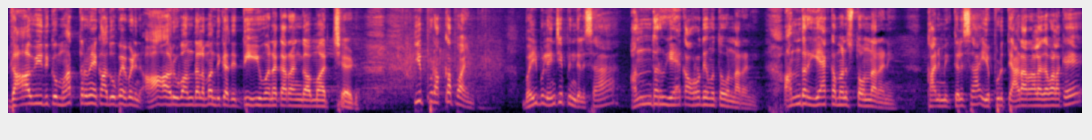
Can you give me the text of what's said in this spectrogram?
దావీదికి మాత్రమే కాదు ఉపయోగపడింది. ఆరు వందల మందికి అది దీవనకరంగా మార్చాడు. ఇప్పుడు ఒక్క పాయింట్. బైబిల్ ఏం చెప్పింది తెలుసా? అందరూ ఏక హృదయంతో ఉన్నారని. అందరూ ఏక మనసుతో ఉన్నారని. కానీ మీకు తెలుసా? ఎప్పుడు తేడా రాలేదా వాళ్ళకి?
